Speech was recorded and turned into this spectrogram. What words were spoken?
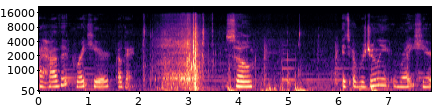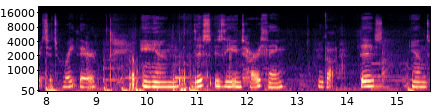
I have it right here. Okay. So, it's originally right here. It sits right there. And this is the entire thing. We've got this and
